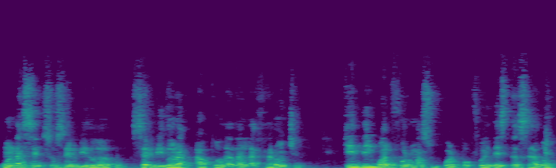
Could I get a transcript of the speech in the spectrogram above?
una sexo servidora, servidora apodada La Jarocha, quien de igual forma su cuerpo fue destazado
